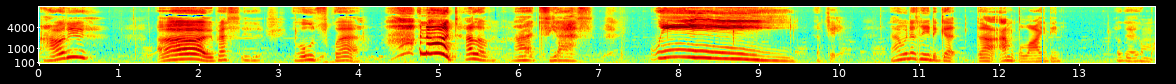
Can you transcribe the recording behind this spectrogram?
how do you? Oh, you press, you hold square. Nut! I love nuts. Yes. Wee. Okay. Now we just need to get that. I'm gliding. Okay, come on,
